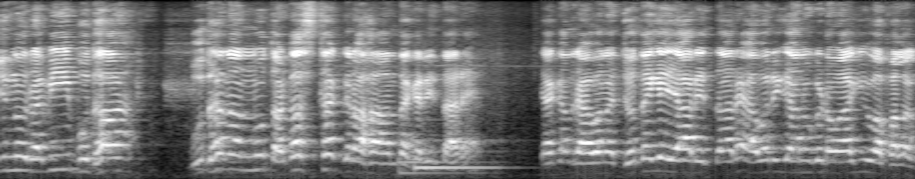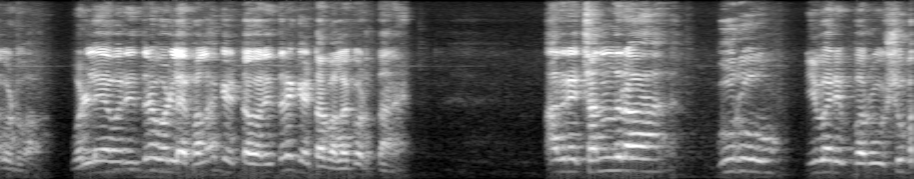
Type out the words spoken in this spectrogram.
ಇನ್ನು ರವಿ, ಬುಧ ಬುಧನನ್ನು ತಟಸ್ಥ ಗ್ರಹ ಅಂತ ಕರೀತಾರೆ. ಯಾಕಂದ್ರೆ ಅವನ ಜೊತೆಗೆ ಯಾರಿದ್ದಾರೆ ಅವರಿಗೆ ಅನುಗುಣವಾಗಿ ಇವ ಫಲ ಕೊಡುವ. ಒಳ್ಳೆಯವರಿದ್ರೆ ಒಳ್ಳೆ ಫಲ, ಕೆಟ್ಟವರಿದ್ರೆ ಕೆಟ್ಟ ಫಲ ಕೊಡ್ತಾನೆ. ಆದರೆ ಚಂದ್ರ, ಗುರು ಇವರಿಬ್ಬರು ಶುಭ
